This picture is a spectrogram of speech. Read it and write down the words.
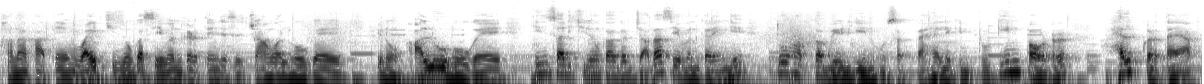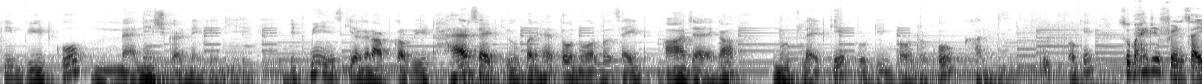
खाना खाते हैं वाइट चीज़ों का सेवन करते हैं जैसे चावल हो गए यू नो आलू हो गए इन सारी चीज़ों का अगर ज़्यादा सेवन करेंगे तो आपका वेट गेन हो सकता है लेकिन प्रोटीन पाउडर हेल्प करता है आपकी वेट को मैनेज करने के लिए। इट मीन्स कि अगर आपका वेट हायर साइड के ऊपर है तो नॉर्मल साइड आ जाएगा न्यूट्रलाइट के प्रोटीन पाउडर को खाने से। Okay so my dear friends I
